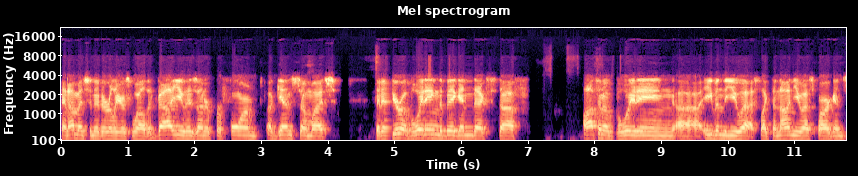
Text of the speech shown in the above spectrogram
and I mentioned it earlier as well, that value has underperformed again so much that if you're avoiding the big index stuff, often avoiding uh, even the US, like the non US bargains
